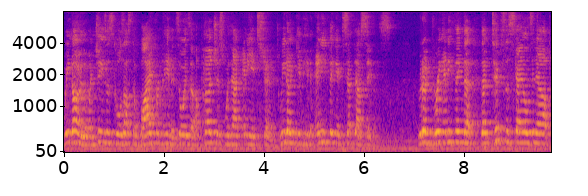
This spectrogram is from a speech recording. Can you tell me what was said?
we know that when Jesus calls us to buy from him, it's always a, a purchase without any exchange. We don't give him anything except our sins. We don't bring anything that, that tips the scales in our,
